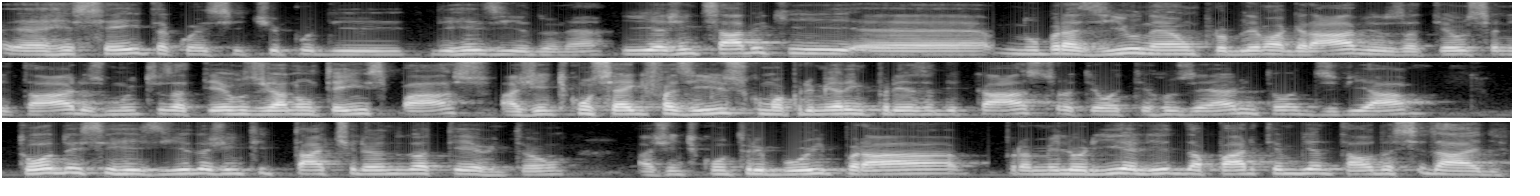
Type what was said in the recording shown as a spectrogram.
é, receita com esse tipo de, de resíduo, né? E a gente sabe que é, no Brasil, né, é um problema grave os aterros sanitários muitos aterros já não têm espaço. A gente consegue fazer isso com uma primeira empresa de Castro, até o aterro zero, então desviar todo esse resíduo a gente está tirando do aterro. Então a gente contribui para a melhoria ali da parte ambiental da cidade.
